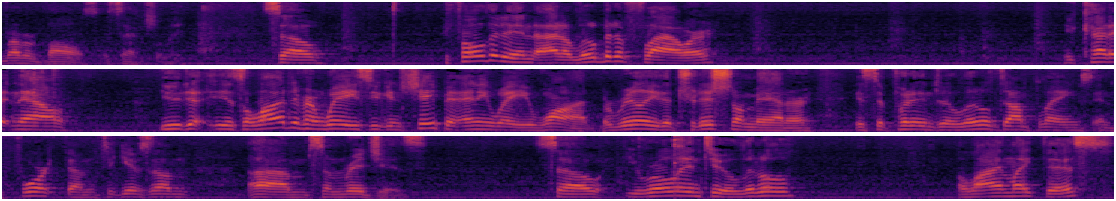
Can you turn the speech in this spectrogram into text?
rubber balls essentially. So you fold it in, add a little bit of flour. You cut it now. You, there's a lot of different ways you can shape it any way you want, but really the traditional manner is to put it into little dumplings and fork them to give them um, some ridges. So you roll it into a little, a line like this.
